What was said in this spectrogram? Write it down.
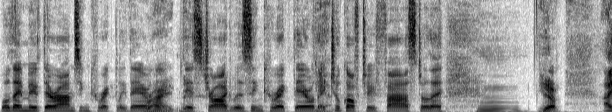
Well, they moved their arms incorrectly there, or Right. their stride was incorrect there, or they took off too fast, or they. Mm. Yep. I,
